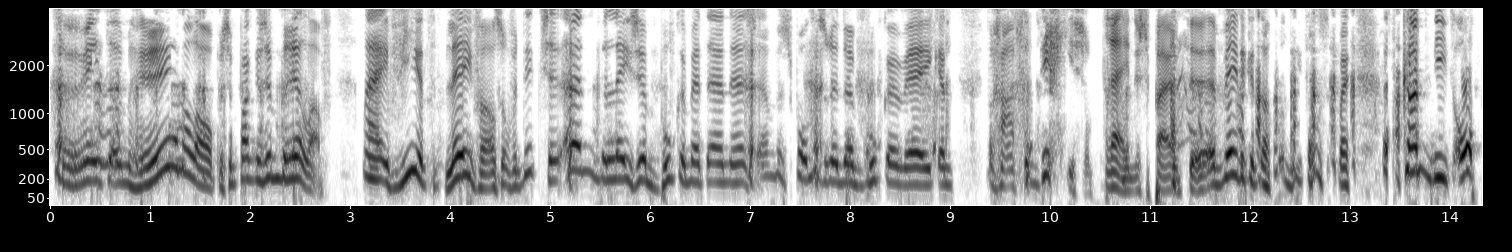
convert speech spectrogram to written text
Ze reten hem helemaal open. Ze pakken zijn bril af. Maar hij viert het leven alsof het niks is. En we lezen boeken met de NS. En we sponsoren de Boekenweek. En we gaan gedichtjes op treinen spuiten. En weet ik het allemaal niet. Als, maar het kan niet op.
